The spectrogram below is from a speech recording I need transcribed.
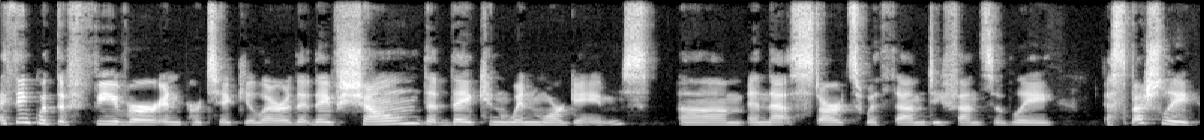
I think with the fever in particular that they've shown that they can win more games um, and that starts with them defensively especially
